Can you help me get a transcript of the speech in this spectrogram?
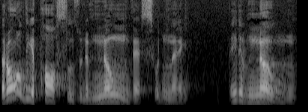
But all the apostles would have known this, wouldn't they? They'd have known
